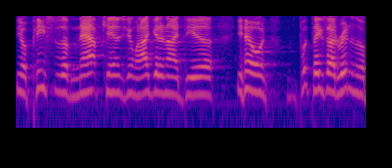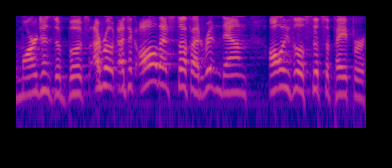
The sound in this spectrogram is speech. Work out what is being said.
you know pieces of napkins. You know, when I'd get an idea, you know, and put things I'd written in the margins of books. I wrote, I took all that stuff I'd written down, all these little slips of paper,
